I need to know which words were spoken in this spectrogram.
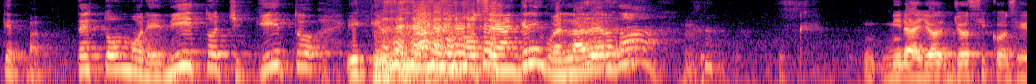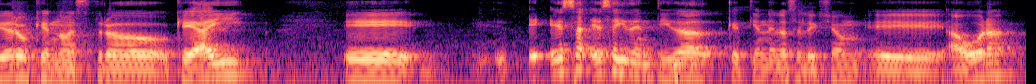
que estés todo morenito, chiquito, y que los blancos no sean gringos, es la verdad. Mira, yo, yo sí considero que nuestro, que hay eh, esa, esa identidad que tiene la selección eh, ahora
